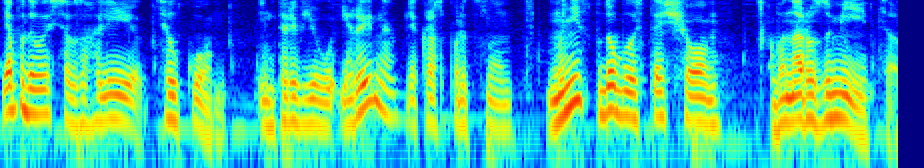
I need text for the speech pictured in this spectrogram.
Я подивився взагалі цілком інтерв'ю Ірини, якраз перед сном. Мені сподобалось те, що вона розуміється,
